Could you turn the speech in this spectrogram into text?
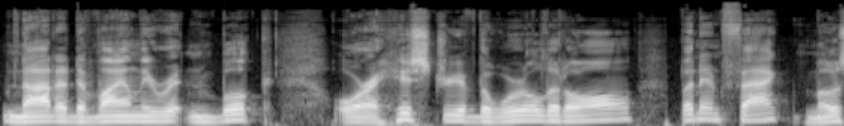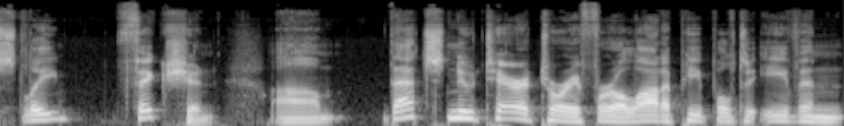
not a divinely written book or a history of the world at all, but in fact, mostly fiction. Um, that's new territory for a lot of people to even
